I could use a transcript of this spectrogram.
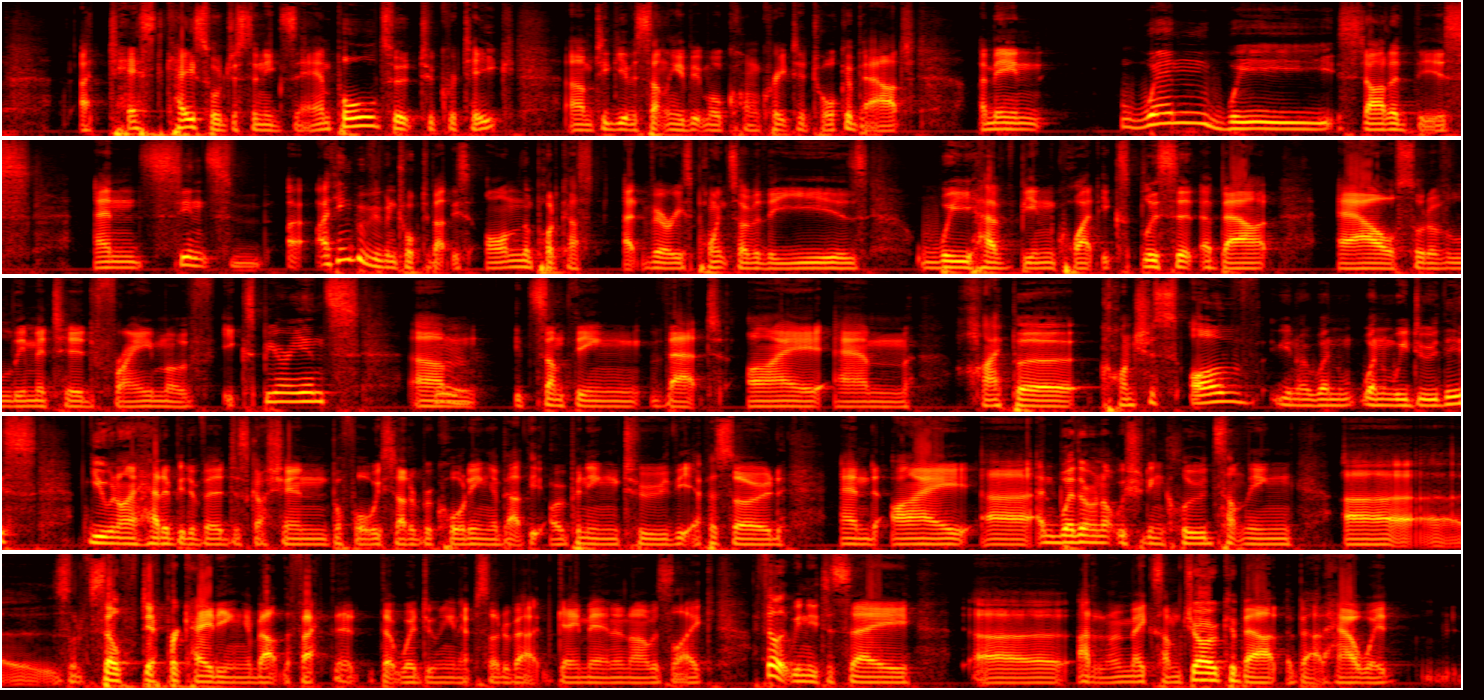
a test case or just an example to to critique um, to give us something a bit more concrete to talk about. I mean, when we started this. And since I- think we've even talked about this on the podcast at various points over the years, we have been quite explicit about our sort of limited frame of experience. Um, It's something that I am hyper conscious of. You know, when when we do this, you and I had a bit of a discussion before we started recording about the opening to the episode, and I uh, and whether or not we should include something uh, sort of self deprecating about the fact that that we're doing an episode about gay men. And I was like, I feel like we need to say uh, I don't know, make some joke about about how we're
